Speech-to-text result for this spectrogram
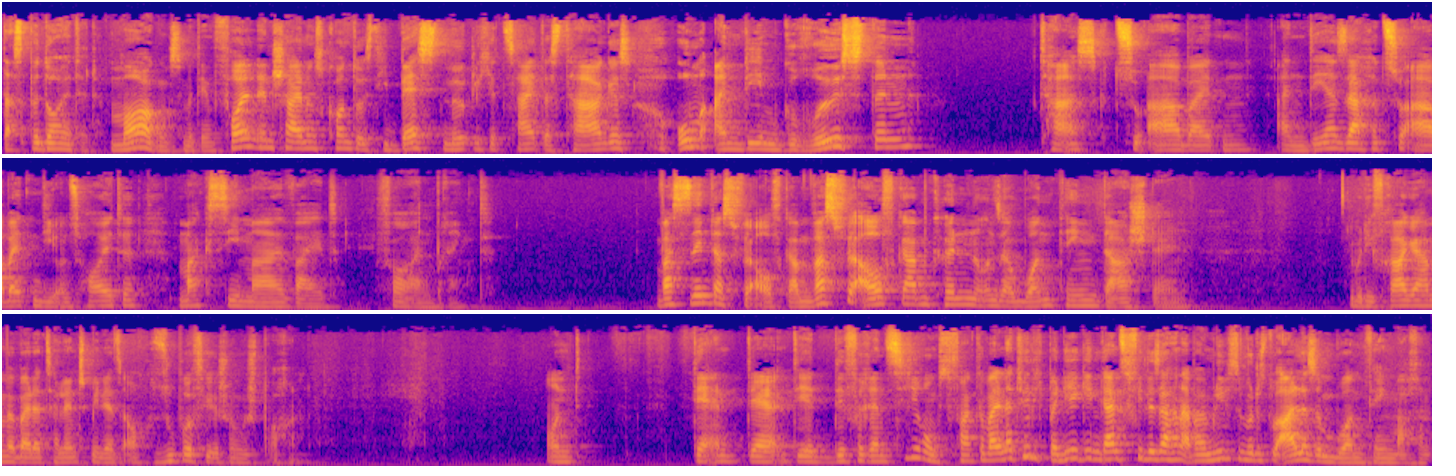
Das bedeutet, morgens mit dem vollen Entscheidungskonto ist die bestmögliche Zeit des Tages, um an dem größten Task zu arbeiten, an der Sache zu arbeiten, die uns heute maximal weit voranbringt. Was sind das für Aufgaben? Was für Aufgaben können unser One Thing darstellen? Über die Frage haben wir bei der Talentschmiede jetzt auch super viel schon gesprochen. Und der, der, der Differenzierungsfaktor, weil natürlich bei dir gehen ganz viele Sachen, aber am liebsten würdest du alles im One Thing machen.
